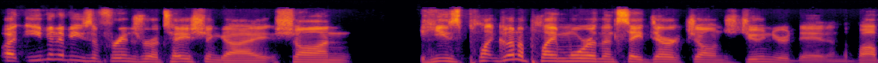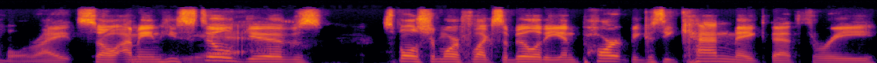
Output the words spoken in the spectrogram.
But even if he's a fringe rotation guy, Sean, he's pl- going to play more than say Derrick Jones Jr. did in the bubble, right? So I mean, he still Yeah. gives Spoelstra more flexibility in part because he can make that three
